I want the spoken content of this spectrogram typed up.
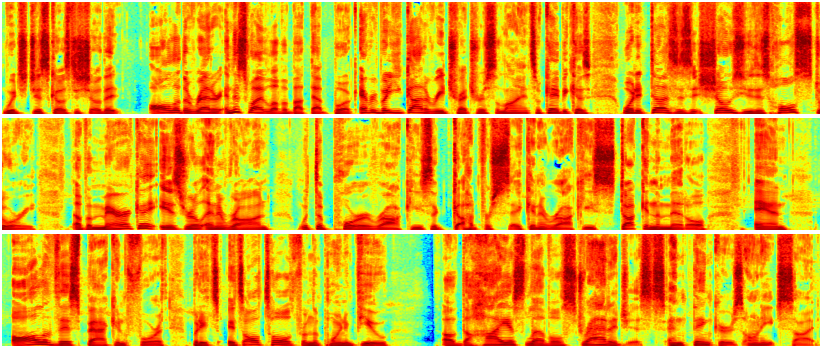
which just goes to show that all of the rhetoric, and this is what I love about that book. Everybody, you got to read Treacherous Alliance, okay? Because what it does is it shows you this whole story of America, Israel, and Iran with the poor Iraqis, the godforsaken Iraqis, stuck in the middle, and all of this back and forth. But it's it's all told from the point of view of the highest level strategists and thinkers on each side.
